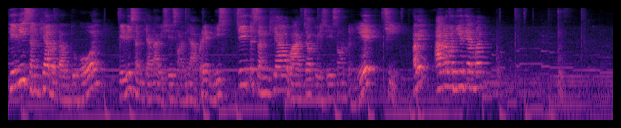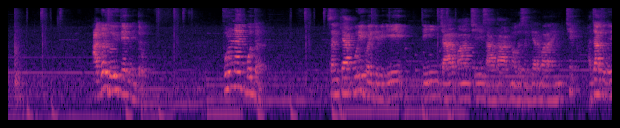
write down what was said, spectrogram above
તેવી સંખ્યા બતાવતું હોય તેવી સંખ્યાના વિશેષણને આપણે નિશ્ચિત સંખ્યાવાચક વિશેષણ કહીએ છીએ. હવે આગળ વધીએ ત્યારબાદ. આગળ જોયું તેમ મિત્રો. પૂર્ણાંક બોધક સંખ્યા પૂરી હોય તેવી એક તીન ચાર, પાંચ, છ, સાત, આઠ, નવ, દસ, અગિયાર, બાર, એમ છે હજાર સુધી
